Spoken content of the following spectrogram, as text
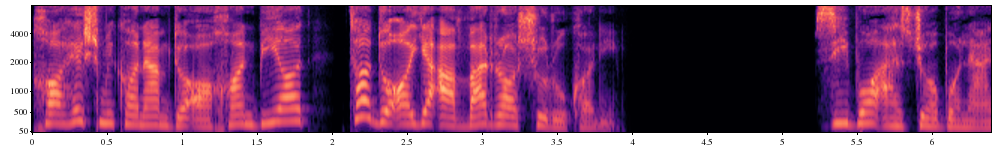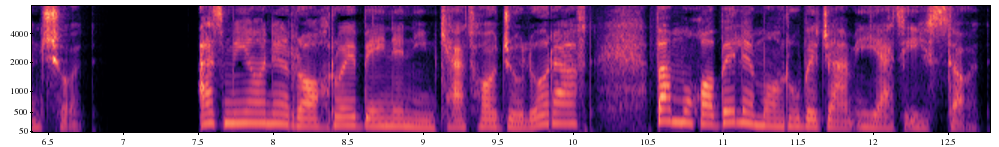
خواهش می کنم دعاخوان بیاد تا دعای اول را شروع کنیم. زیبا از جا بلند شد. از میان راهرو بین نیمکت ها جلو رفت و مقابل ما رو به جمعیت ایستاد.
